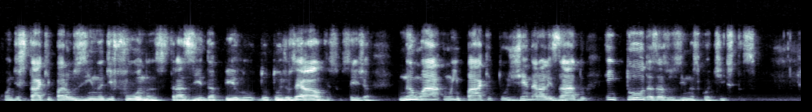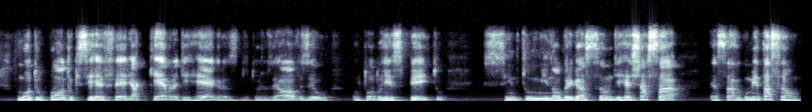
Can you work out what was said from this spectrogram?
com destaque para a usina de Furnas, trazida pelo Dr. José Alves, ou seja, não há um impacto generalizado em todas as usinas cotistas. Um outro ponto que se refere à quebra de regras, doutor José Alves, eu, com todo respeito, sinto-me na obrigação de rechaçar essa argumentação.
